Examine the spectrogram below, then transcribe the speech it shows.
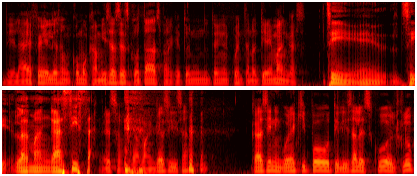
de la FL son como camisas escotadas para que todo el mundo tenga en cuenta, no tiene mangas. Sí, eh, sí, la mangasiza. Eso, la manga sisa. Casi ningún equipo utiliza el escudo del club.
